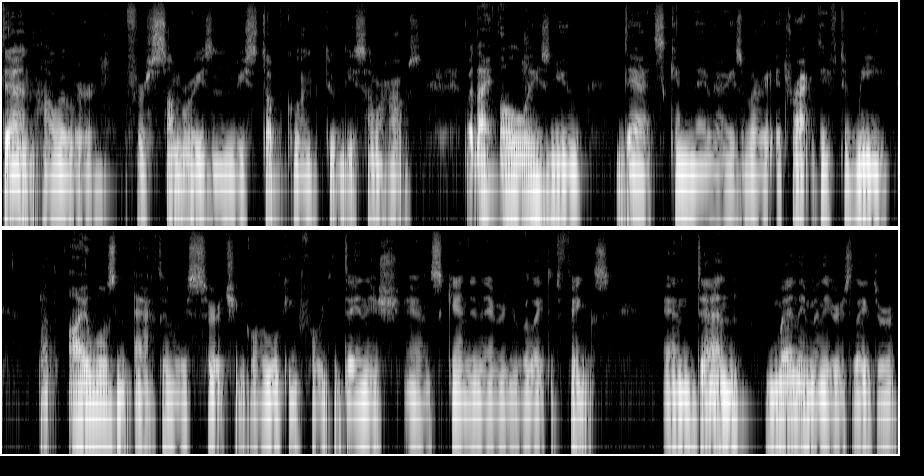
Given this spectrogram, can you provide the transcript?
Then, however, for some reason we stopped going to the summer house, but I always knew that Scandinavia is very attractive to me, but I wasn't actively searching or looking for the Danish and Scandinavian related things. And then, many, many years later,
